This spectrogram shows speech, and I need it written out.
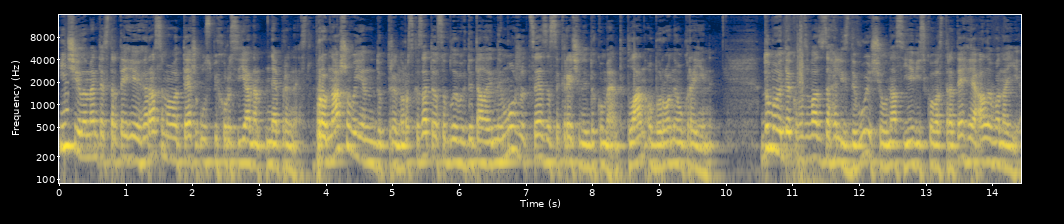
Інші елементи стратегії Герасимова теж успіху росіянам не принесли. Про нашу воєнну доктрину розказати особливих деталей не можу. Це засекречений документ План оборони України. Думаю, декого з вас взагалі здивує, що у нас є військова стратегія, але вона є.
